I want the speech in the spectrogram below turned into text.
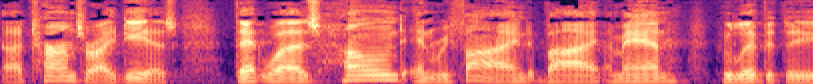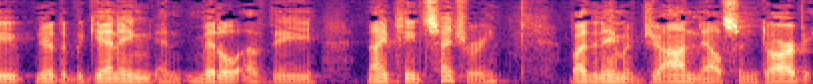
uh terms or ideas that was honed and refined by a man who lived at the near the beginning and middle of the 19th century by the name of John Nelson Darby.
